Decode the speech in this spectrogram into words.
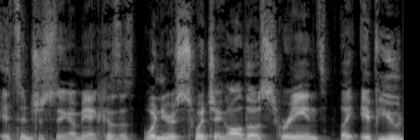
it's interesting. I mean, because when you're switching all those screens, like if you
